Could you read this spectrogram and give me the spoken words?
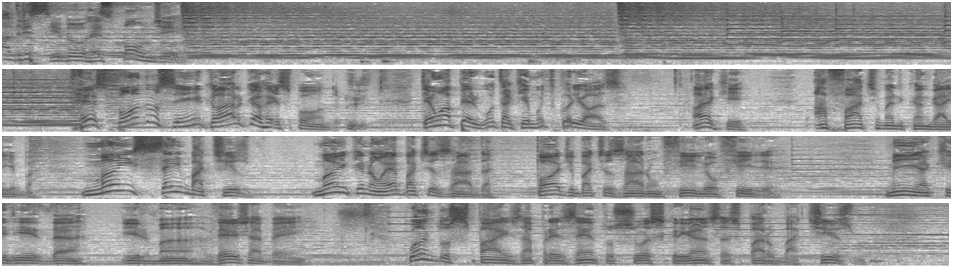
Padre Cido responde. Respondo sim, claro que eu respondo. Tem uma pergunta aqui muito curiosa. Olha aqui. A Fátima de Cangaíba. Mãe sem batismo. Mãe que não é batizada. Pode batizar um filho ou filha? Minha querida irmã, veja bem. Quando os pais apresentam suas crianças para o batismo,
